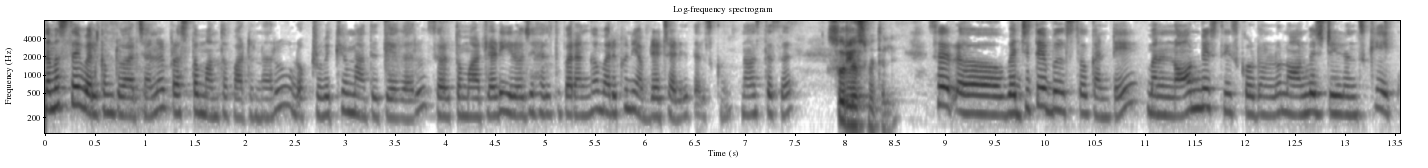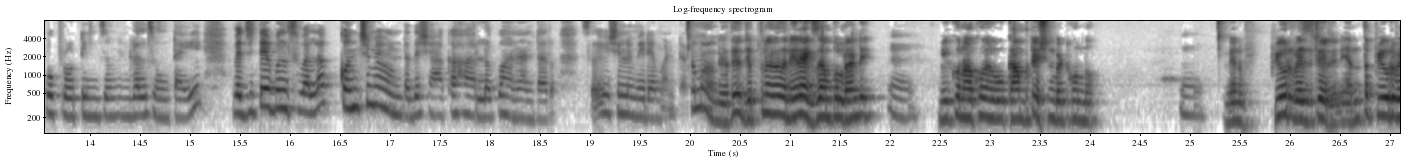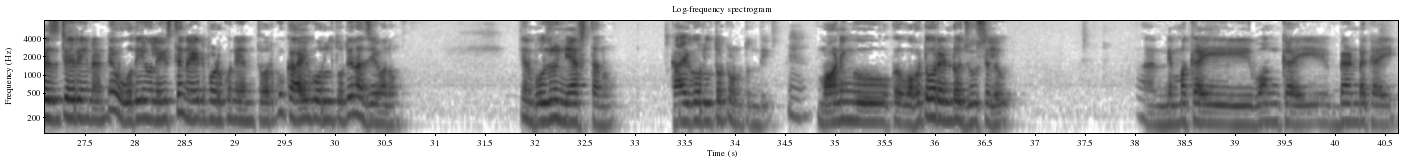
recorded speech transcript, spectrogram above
నమస్తే welcome to our channel. ప్రస్తుతం మనతో పాటు ఉన్నారు డాక్టర్ విక్రమాదిత్య గారు. సార్తో మాట్లాడి ఈరోజు హెల్త్ పరంగా మరికొన్ని అప్డేట్స్ అడిగి తెలుసుకుందాం. నమస్తే సార్. సూర్యోస్మితల్లి సార్ వెజిటేబుల్స్తో కంటే మనం నాన్ వెజ్ తీసుకోవడంలో నాన్ వెజిటేరియన్స్కి ఎక్కువ ప్రోటీన్స్ మినరల్స్ ఉంటాయి. వెజిటేబుల్స్ వల్ల కొంచెమే ఉంటుంది శాకాహారులకు అని అంటారు. సో ఈ విషయంలో మీరేమంటారు? అదే చెప్తున్నా కదా నేనే ఎగ్జాంపుల్ రండి. మీకు నాకు కాంపిటీషన్ పెట్టుకుందాం. నేను ప్యూర్ వెజిటేరియన్. ఎంత ప్యూర్ వెజిటేరియన్ అంటే ఉదయం లేస్తే నైట్ పడుకునేంత వరకు కాయగూరలతోటే నా జీవనం. నేను భోజనం చేస్తాను. కాయగూరలతో ఉంటుంది. మార్నింగ్ ఒక ఒకటో రెండో జ్యూసులు. నిమ్మకాయ వంకాయ బెండకాయ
